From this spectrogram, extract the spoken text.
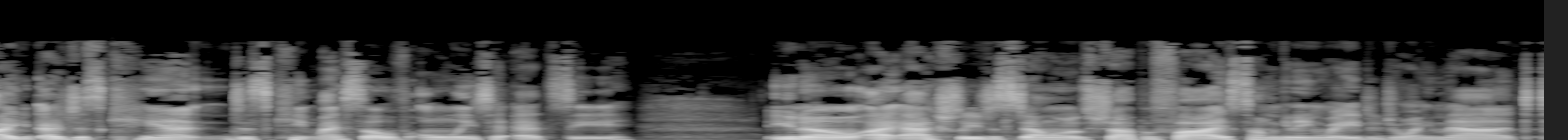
I I just can't just keep myself only to Etsy. You know, I actually just downloaded Shopify, so I'm getting ready to join that.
